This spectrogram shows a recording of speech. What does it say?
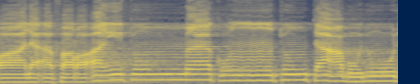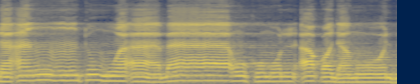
قال أفرأيتم ما كنتم تعبدون أنتم وآباؤكم الأقدمون؟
